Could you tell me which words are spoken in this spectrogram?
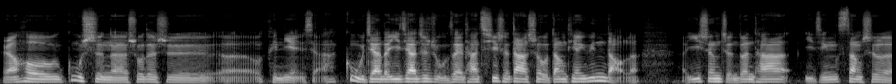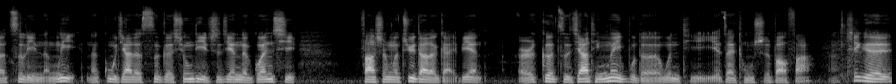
然后故事呢说的是，呃，我可以念一下：顾家的一家之主在他七十大寿当天晕倒了，医生诊断他已经丧失了自理能力。那顾家的四个兄弟之间的关系发生了巨大的改变，而各自家庭内部的问题也在同时爆发。啊，这个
